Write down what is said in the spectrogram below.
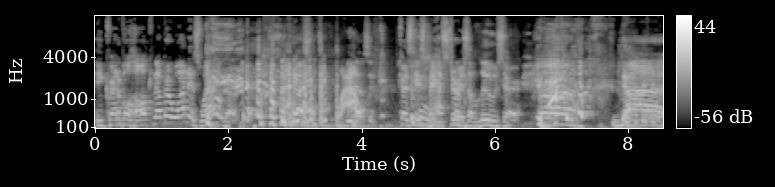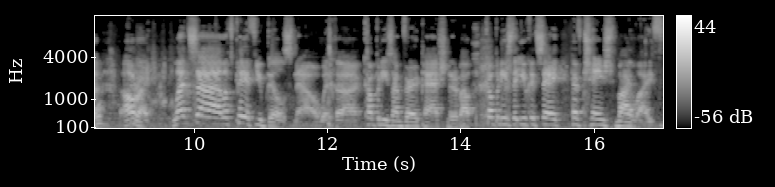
Incredible Hulk number one as well. No, he doesn't. Wow. Because his master is a loser. Oh, uh, all right. Let's uh, let's pay a few bills now with uh, companies I'm very passionate about. Companies that you could say have changed my life.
